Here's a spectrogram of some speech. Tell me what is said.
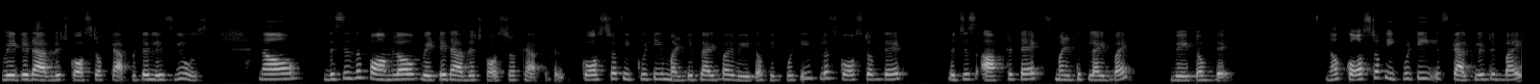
weighted average cost of capital is used. Now, this is the formula of weighted average cost of capital. Cost of equity multiplied by weight of equity plus cost of debt, which is after tax multiplied by weight of debt. Now, cost of equity is calculated by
